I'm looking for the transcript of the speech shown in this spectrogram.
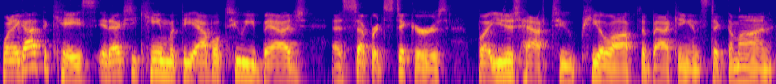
When I got the case, it actually came with the Apple IIe badge as separate stickers, but you just have to peel off the backing and stick them on.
